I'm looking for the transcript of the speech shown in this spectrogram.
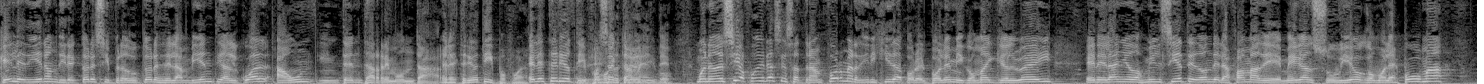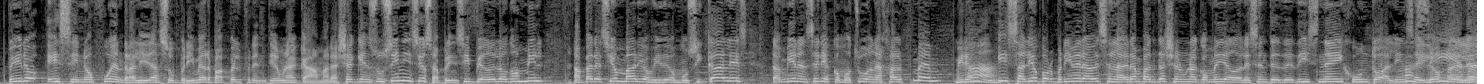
que le dieron directores y productores del ambiente al cual aún intenta remontar. El estereotipo fue. El estereotipo, El exactamente. estereotipo. Bueno, decía, fue gracias a Transformer, dirigida por el polémico Michael Bay, en el año 2007, donde la fama de Megan subió como la espuma. Pero ese no fue en realidad su primer papel frente a una cámara, ya que en sus inicios, a principios de los 2000, apareció en varios videos musicales, también en series como Two and a Half Men, Mirá. Ah. y salió por primera vez en la gran pantalla en una comedia adolescente de Disney junto a Lindsay Ah, sí, Lohan en el año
